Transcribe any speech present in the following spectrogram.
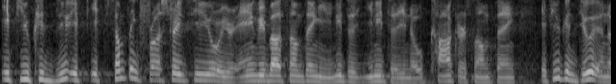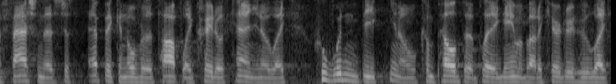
if you could do, if, if something frustrates you or you're angry about something, you need to you need to you know conquer something. If you can do it in a fashion that's just epic and over the top, like Kratos can, you know, like who wouldn't be you know compelled to play a game about a character who like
